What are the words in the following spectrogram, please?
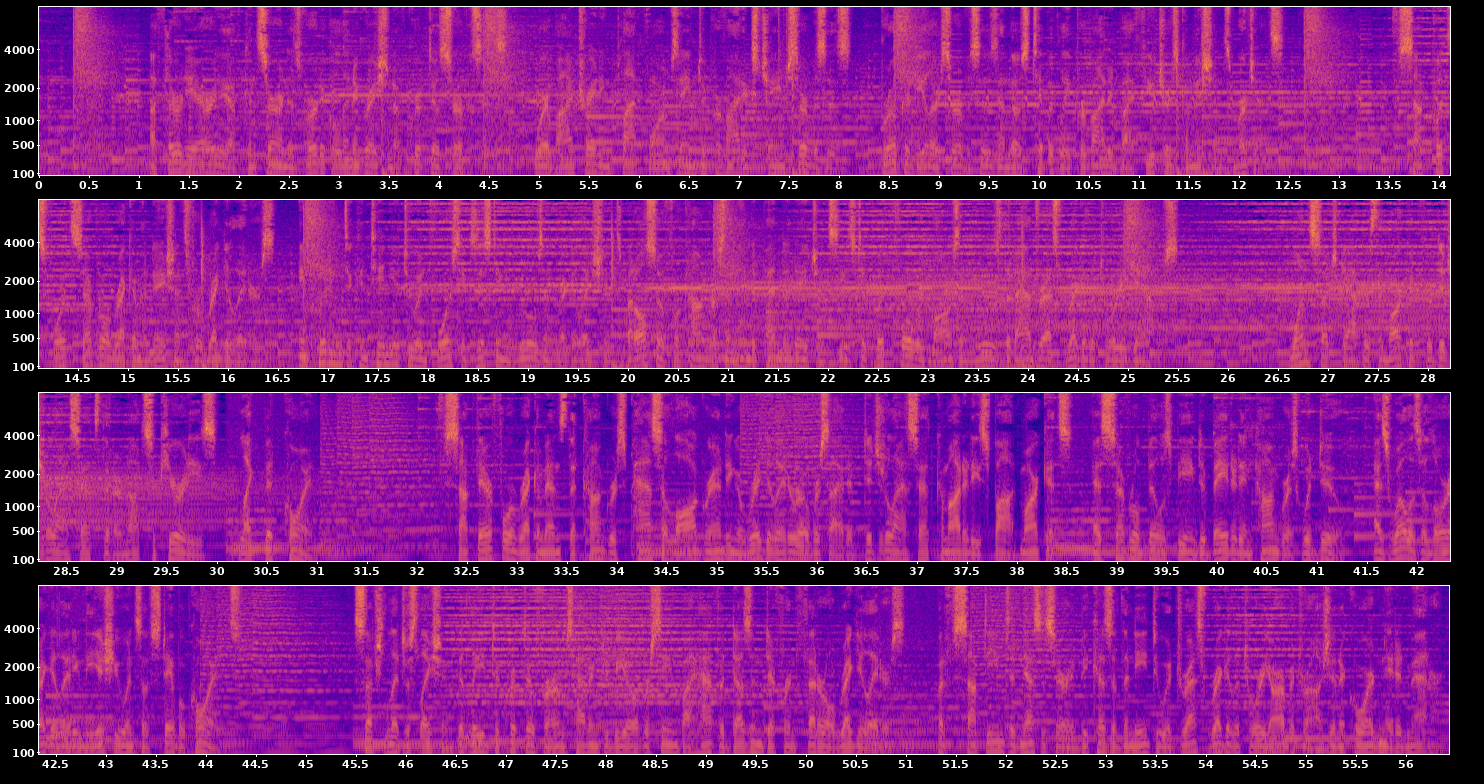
A third area of concern is vertical integration of crypto services, whereby trading platforms aim to provide exchange services, broker-dealer services and those typically provided by futures commissions merchants. FSOC puts forth several recommendations for regulators, including to continue to enforce existing rules and regulations but also for Congress and independent agencies to put forward laws and rules that address regulatory gaps. One such gap is the market for digital assets that are not securities, like Bitcoin. FSOC therefore recommends that Congress pass a law granting a regulator oversight of digital asset commodity spot markets, as several bills being debated in Congress would do as well as a law regulating the issuance of stablecoins. Such legislation could lead to crypto firms having to be overseen by half a dozen different federal regulators, but FSOC deems it necessary because of the need to address regulatory arbitrage in a coordinated manner.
